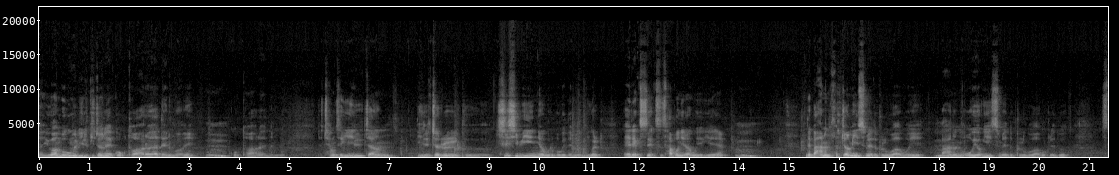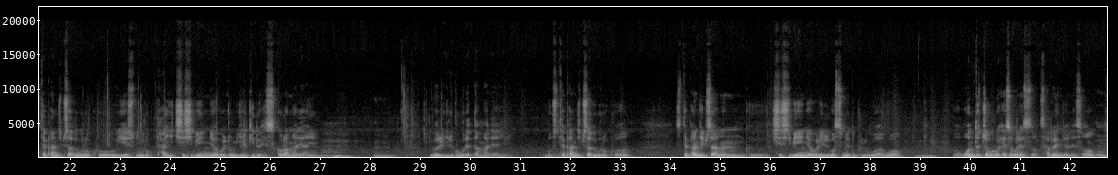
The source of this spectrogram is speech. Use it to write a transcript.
자, 요한복음을 읽기 전에 꼭 더 알아야 되는 거. 음. 꼭더 알아야 되는 거. 자, 창세기 1장 1절을 그 72인역으로 보게 되면 이걸 LXX 4번이라고 얘기해. 음. 근데 많은 허점이 있음에도 불구하고 이 많은 오역이 있음에도 불구하고 그래도 스테판 집사도 그렇고 예수도 그렇고 다 이 72인역을 좀 읽기도 했을 거란 말이야. 이. 음. 이걸 읽고 그랬단 말이야. 이. 뭐 스테판 집사도 그렇고 스테판 집사는 그 72인역을 읽었음에도 불구하고 어, 원뜻적으로 해석을 했어 사도행전에서 음.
